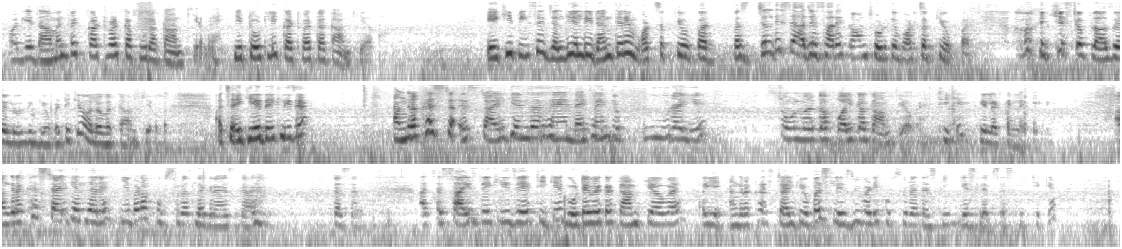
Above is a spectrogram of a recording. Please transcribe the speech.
और ये दामन पे कटवर्क का पूरा काम किया हुआ है। ये टोटली कटवर्क का काम किया हुआ है। एक ही पीस है, जल्दी जल्दी डन करें व्हाट्सएप के ऊपर। बस जल्दी से आ जाए सारे काम छोड़ के व्हाट्सएप के ऊपर। ये इसका प्लाजो है लूजिंग के ऊपर, ठीक है? ऑल ओवर काम किया हुआ अच्छा एक ये देख लीजिए। अंगरखा स्टाइल के अंदर है नेकलाइन के पूरा ये स्टोन वर्क का पल का काम किया हुआ है, ठीक है? ये लटकन लगेगी अंगरखा स्टाइल के अंदर है, ये बड़ा खूबसूरत लग रहा है इसका। टसल अच्छा साइज़ देख लीजिए, ठीक है, गोटे हुए का काम किया हुआ है। और ये अंगरखा स्टाइल के ऊपर स्लीव्स भी बड़ी खूबसूरत है इसकी, ये स्लीव्स है इसकी, ठीक है।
